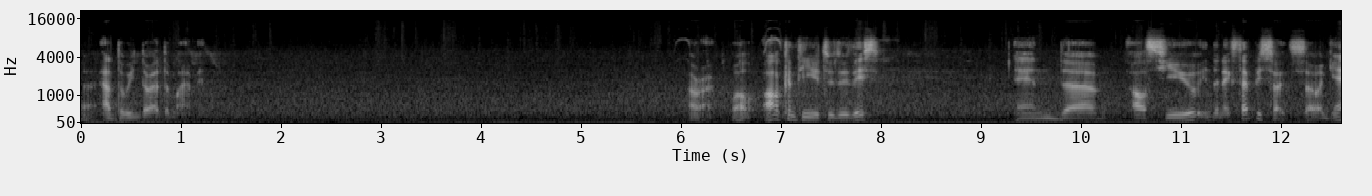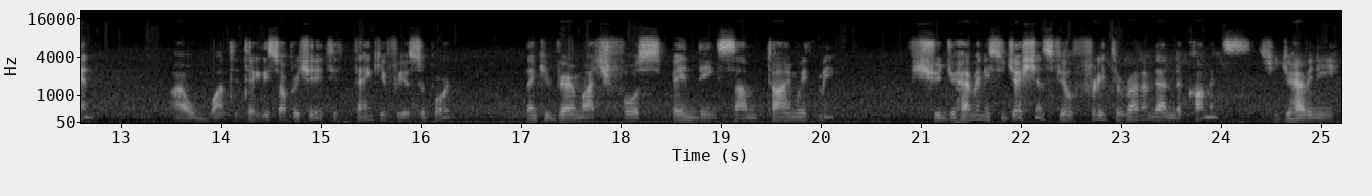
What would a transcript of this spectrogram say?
uh, out the window at the moment. All right. Well, I'll continue to do this, and uh, I'll see you in the next episode. So again, I want to take this opportunity thank you for your support. Thank you very much for spending some time with me. Should you have any suggestions, feel free to write them down in the comments. Should you have any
